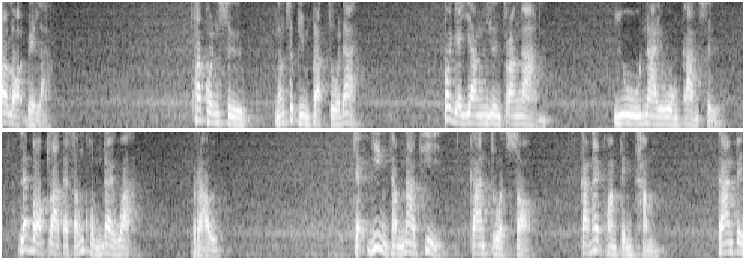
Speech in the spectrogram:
ตลอดเวลา ถ้าคนสืบหนังสือพิมพ์ปรับตัวได้ ก็จะยังยืนตรางาน อยู่ในวงการสื่อ และบอกกล่าวกับสังคมได้ว่า เรา จะยิ่งทำหน้าที่การตรวจสอบ การให้ความเป็นธรรม การเป็น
